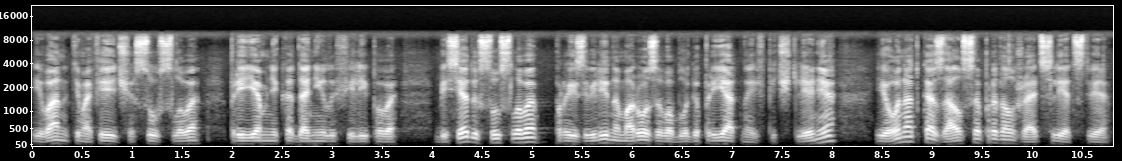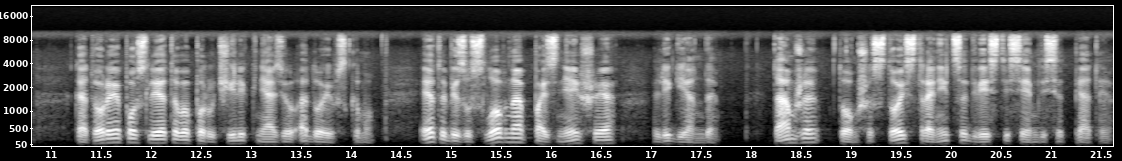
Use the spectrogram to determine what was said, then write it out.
Ивана Тимофеевича Суслова, преемника Данилы Филиппова, беседы Суслова произвели на Морозова благоприятное впечатление, и он отказался продолжать следствие, которое после этого поручили князю Адоевскому. Это, безусловно, позднейшая легенда. Там же, том 6, страница 275.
